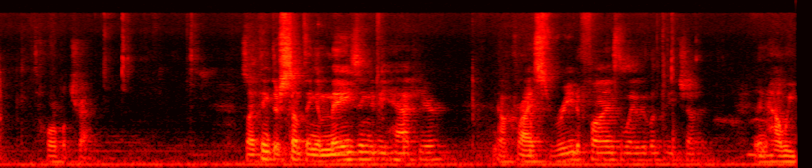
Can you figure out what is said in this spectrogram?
It's a horrible trap. So I think there's something amazing to be had here. Now Christ redefines the way we look at each other and how we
